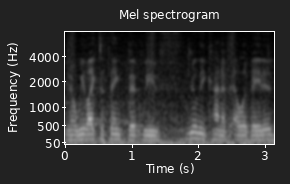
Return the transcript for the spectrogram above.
You know, we like to think that we've really kind of elevated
